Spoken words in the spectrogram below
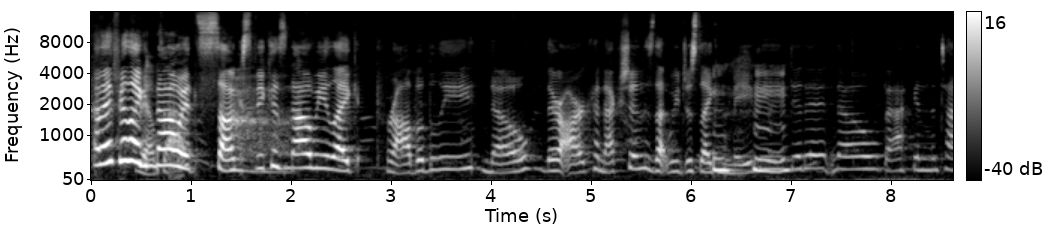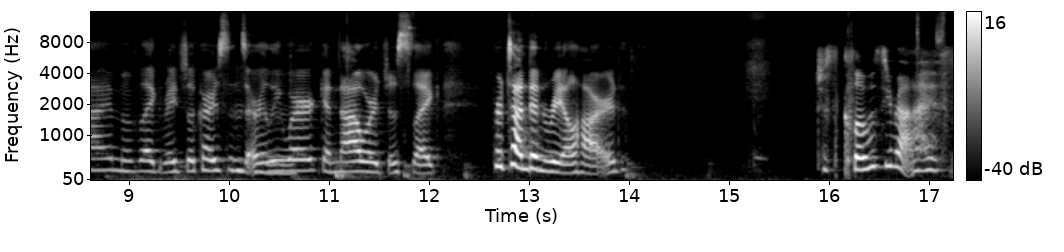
And I feel like Real now talk. it sucks because now we like probably know there are connections that we just like maybe mm-hmm. didn't know back in the time of like Rachel Carson's early mm-hmm. work and now we're just like pretending real hard. Just close your eyes.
